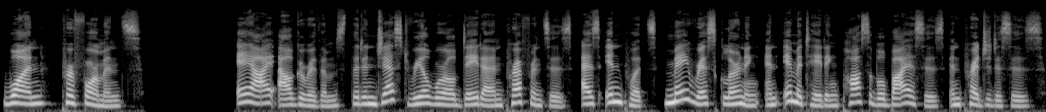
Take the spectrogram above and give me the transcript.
1. Performance. AI algorithms that ingest real world data and preferences as inputs may risk learning and imitating possible biases and prejudices.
